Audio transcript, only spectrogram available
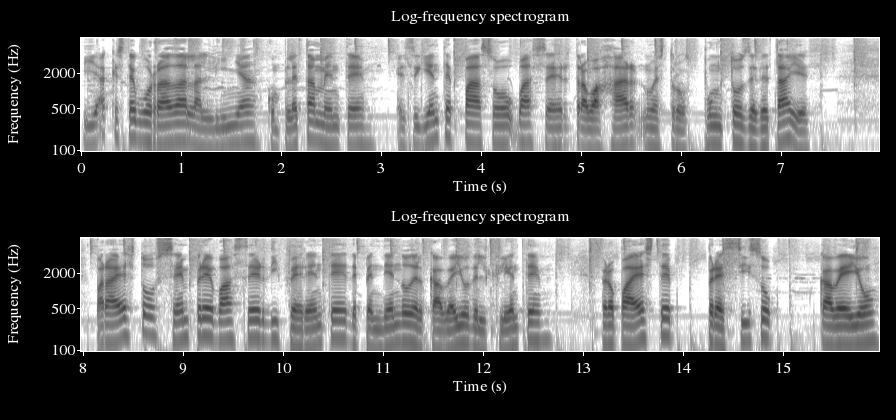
Y ya que esté borrada la línea completamente, el siguiente paso va a ser trabajar nuestros puntos de detalles. Para esto siempre va a ser diferente dependiendo del cabello del cliente, pero para este preciso cabello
